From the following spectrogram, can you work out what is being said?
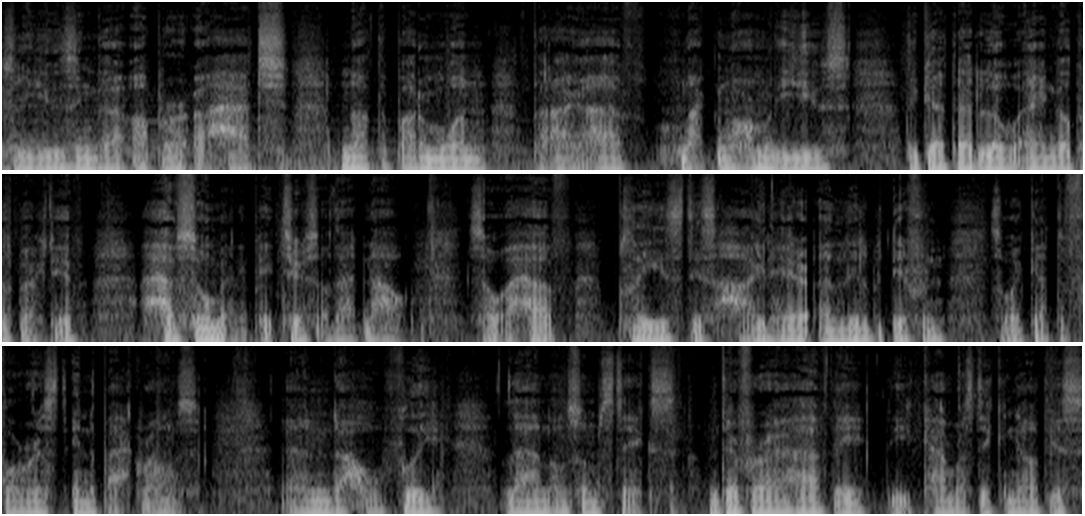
Actually using the upper hatch, not the bottom one that I have like normally use to get that low angle perspective. I have so many pictures of that now. So I have placed this hide here a little bit different so I get the forest in the backgrounds and hopefully land on some sticks. And therefore I have the, the camera sticking out this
